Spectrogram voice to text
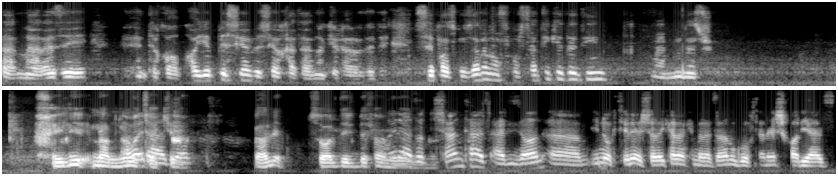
در معرض انتخاب های بسیار بسیار خطرناکی قرار داده. سپاسگزارم از فرصتی که دادین. ممنون از شما. خیلی ممنون بله سوال دارید بفرمایید. چند تا از عزیزان این نکته رو اشاره کردن که به نظرم گفتنش خالی از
